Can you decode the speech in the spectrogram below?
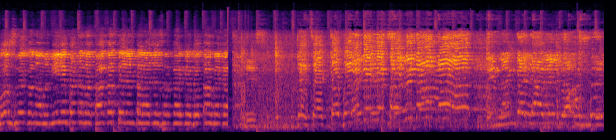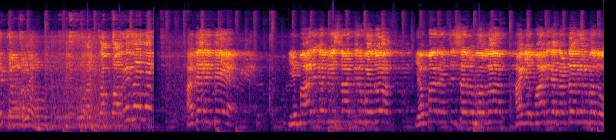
ತೋರಿಸ್ಬೇಕು ನಮ್ಮ ನೀಲಿ ಬಣ್ಣದ ತಾಕತ್ತೇನಂತ ರಾಜ್ಯ ಸರ್ಕಾರಕ್ಕೆ ಗೊತ್ತಾಗಬೇಕು? ಅದೇ ರೀತಿ ಈ ಮಾರ್ಗ ಮೀಸಲಾತಿರ್ಬೋದು ಎಂ ಆರ್ ಎಚ್ ಎಸ್ ಇರ್ಬೋದು ಹಾಗೆ ಮಾರ್ಗ ದಂಡೋರ್ ಇರ್ಬೋದು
